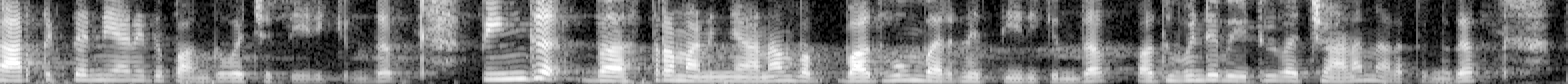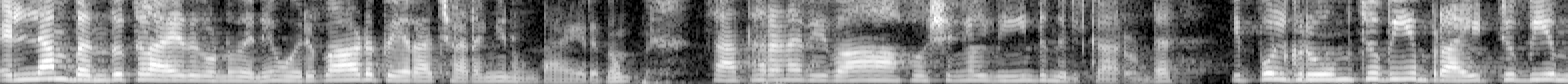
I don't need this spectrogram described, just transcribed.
കാർത്തിക് തന്നെയാണ് ഇത് പങ്കുവച്ചെത്തിയിരിക്കുന്നത്. പിങ്ക് വസ്ത്രമണിഞ്ഞാണ് വധുവും വരനെത്തിയിരിക്കുന്നത് വധുവിന്റെ വീട്ടിൽ വെച്ചാണ് നടത്തുന്നത്. എല്ലാം ബന്ധുക്കളായതുകൊണ്ട് തന്നെ ഒരുപാട് പേർ ആ ചടങ്ങിനുണ്ടായിരുന്നു. സാധാരണ വിവാഹ ആഘോഷങ്ങൾ നീണ്ടു നിൽക്കാറുണ്ട്. ഇപ്പോൾ ഗ്രൂം ടു ബിയും ബ്രൈറ്റ് ടു ബിയും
